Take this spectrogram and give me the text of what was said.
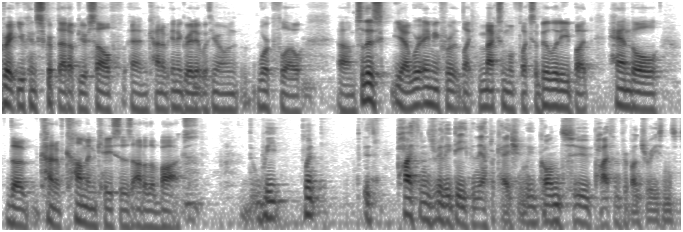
great, you can script that up yourself and kind of integrate it with your own workflow. Um, so this, yeah, we're aiming for like maximum flexibility, but handle the kind of common cases out of the box. We went, it's, Python's really deep in the application. We've gone to Python for a bunch of reasons.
